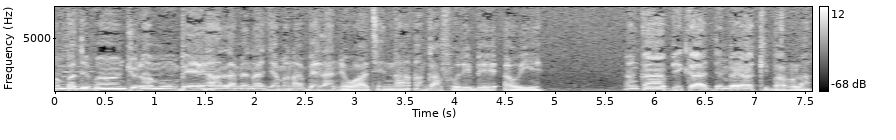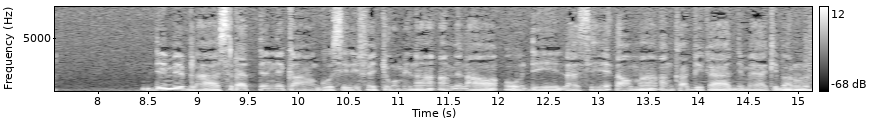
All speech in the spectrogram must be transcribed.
an badenban jula minw be an lamɛnna jamana bɛɛ la nin wagati na an ka fori be aw ye an ka bi ka denbaya kibaru la den be bila sira tɛnɛ kan gosili fɛ cogo min na an bena o de lase aw ma an ka bi ka denbaya kibaru la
